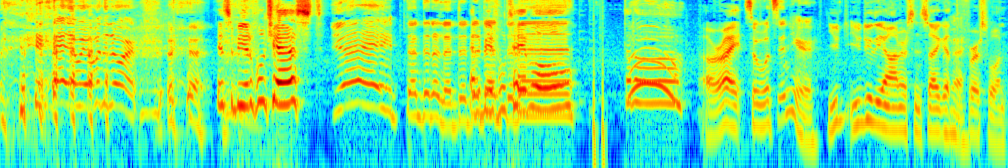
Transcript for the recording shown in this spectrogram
Hey, we open the door. It's a beautiful chest Yay! Dun, dun, dun, dun, dun, and a beautiful dun, dun. table. Ta-da! All right, So what's in here? you you do the honor since I got the first one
